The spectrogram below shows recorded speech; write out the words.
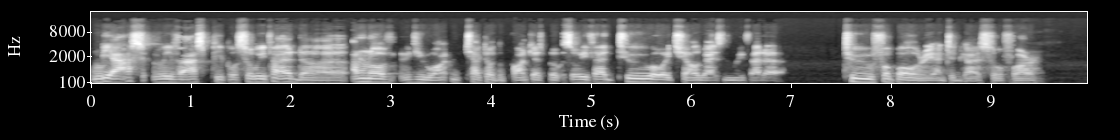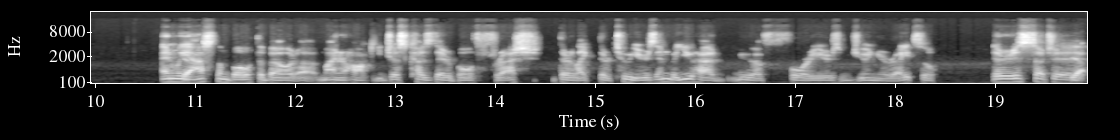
we asked, we've asked people. So we've had. uh I don't know if, if you want, checked out the podcast, but so we've had two OHL guys and we've had a two football oriented guys so far. And we Yeah. asked them both about uh, minor hockey just because they're both fresh. They're like they're two years in, but you had you have four years of junior, right? So there is such a. Yeah.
